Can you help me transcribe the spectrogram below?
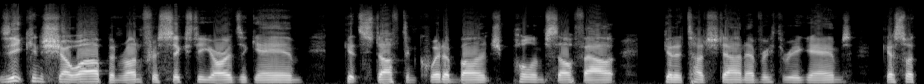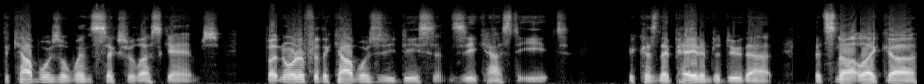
Zeke can show up and run for 60 yards a game, get stuffed and quit a bunch, pull himself out, get a touchdown every three games. Guess what? The Cowboys will win six or less games. But in order for the Cowboys to be decent, Zeke has to eat because they paid him to do that. It's not like uh,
